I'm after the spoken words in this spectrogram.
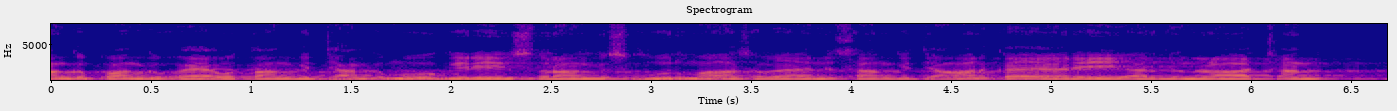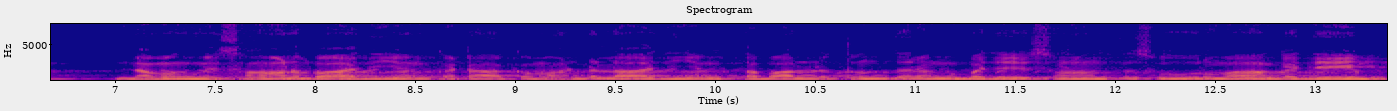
ਅੰਗ ਪੰਗ ਹੋਇ ਉਤੰਗ ਜੰਗ ਮੋ ਗਿਰੇ ਸੁਰੰਗ ਸੂਰਮਾ ਸਵੈ ਨਿਸੰਗ ਜਾਨ ਕਹਿ ਰੇ ਅਰਜਨ ਰਾਛੰਦ। ਨਵੰਗ ਨਿਸ਼ਾਨ ਬਾਜੀਆਂ ਕਟਾ ਕਮੰਡ ਲਾਜੀਆਂ ਤਬਲ ਤੁੰਦਰੰਗ ਬਜੇ ਸੁਣੰਤ ਸੂਰਮਾ ਗਜੇ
